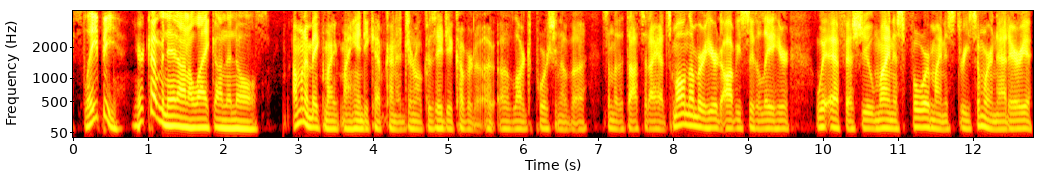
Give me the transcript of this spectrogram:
Sleepy, you're coming in on a like on the Noles. I'm going to make my, my handicap kind of general because AJ covered a, a, large portion of uh, some of the thoughts that I had. Small number here, to obviously, to lay here with FSU, minus four, minus three, somewhere in that area.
